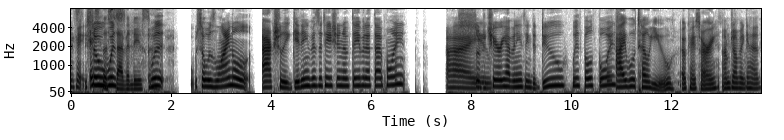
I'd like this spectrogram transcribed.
Okay, It's so the was 70s. so was Lionel actually getting visitation of David at that point? I So did Cherry have anything to do with both boys? I will tell you. okay, sorry, I'm jumping ahead.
